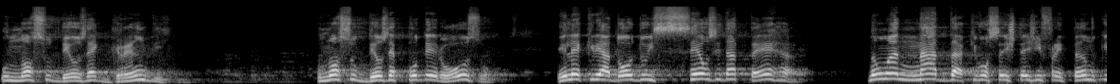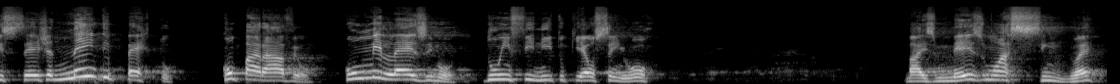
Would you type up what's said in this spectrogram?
O nosso Deus é grande. O nosso Deus é poderoso. Ele é criador dos céus e da terra. Não há nada que você esteja enfrentando que seja nem de perto comparável com um milésimo do infinito que é o Senhor. Mas mesmo assim, não é?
